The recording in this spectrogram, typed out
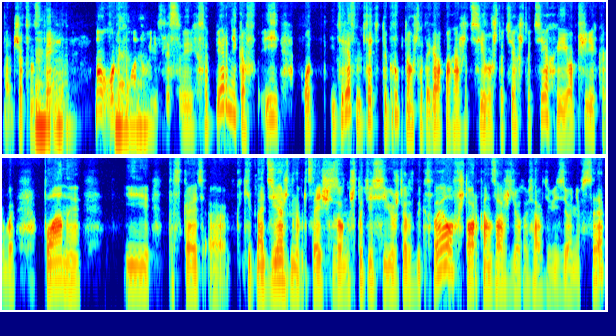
Да, Джексон Стейт. Mm-hmm. Ну, обе да, команды да. вынесли своих соперников. И вот интересно посмотреть эту игру, потому что эта игра покажет силу, что тех, что тех, и вообще их как бы планы и, так сказать, э, какие-то надежды на предстоящий сезон. Что TCU ждет в Big 12, что Арканзас ждет у себя в дивизионе в SEC.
